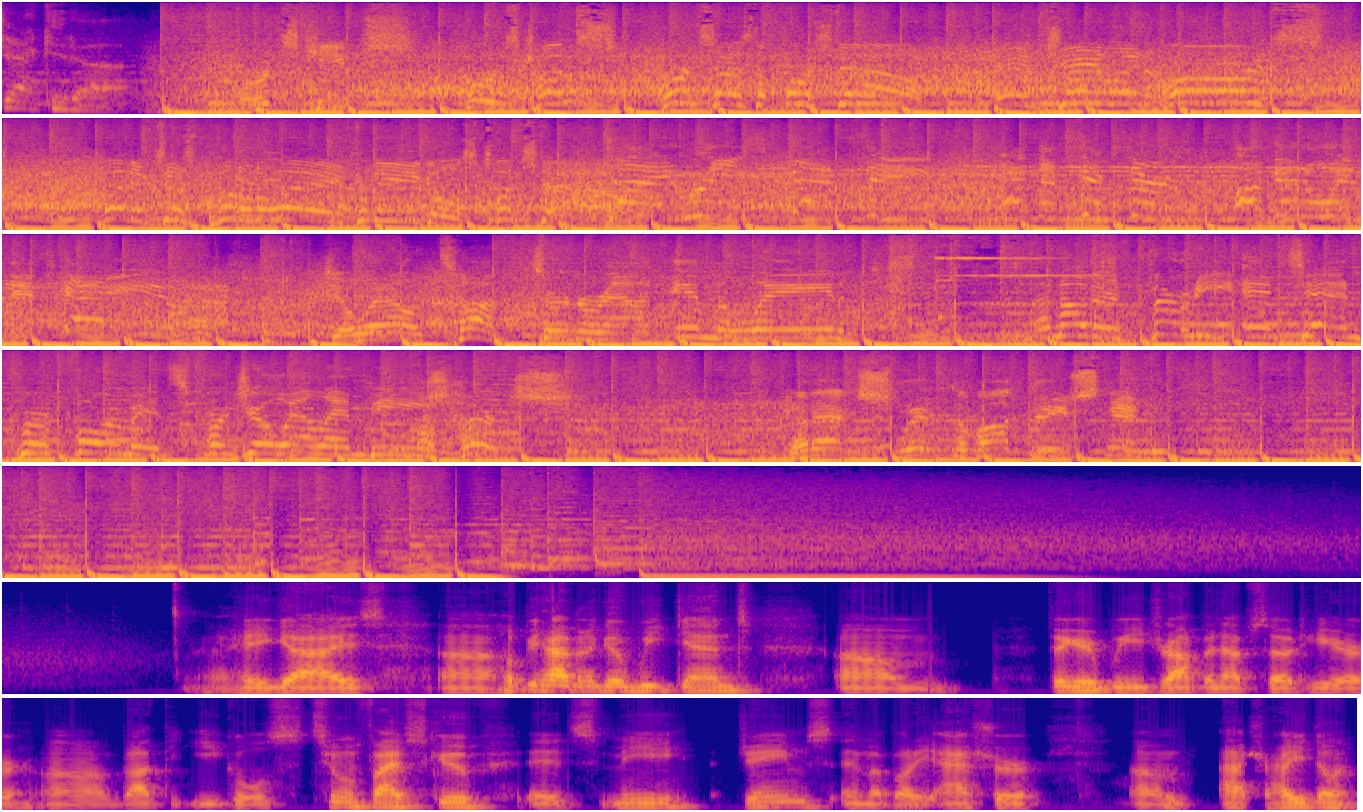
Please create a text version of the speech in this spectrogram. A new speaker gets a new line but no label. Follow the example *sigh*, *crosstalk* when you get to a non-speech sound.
jack it up.
Hurts keeps, Hurts cuts, Hurts has the first down, and Jalen Hurts might have just put it away for the Eagles. Touchdown.
Tyrese Maxey and the Sixers are going to win this game.
Joel, tough turnaround in the lane. Another 30 and 10 performance for Joel Embiid.
Hurts connects with DeVonta Smith.
Hey guys, uh, hope you're having a good weekend. Um, figured we drop an episode here uh, about the Eagles two and five scoop. It's me, James, and my buddy Asher. Um, Asher, how you doing?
